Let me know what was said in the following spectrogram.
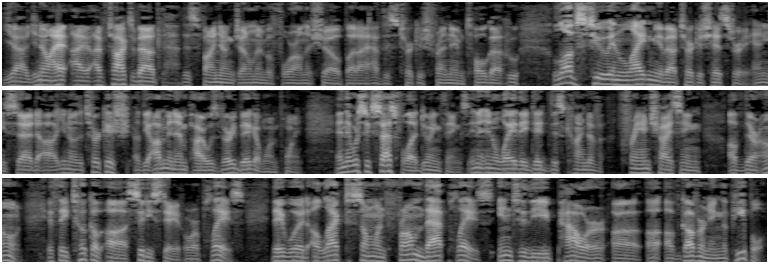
Yeah, you know, I, I I've talked about this fine young gentleman before on the show, but I have this Turkish friend named Tolga who loves to enlighten me about Turkish history. And he said, uh, you know, the Turkish, uh, the Ottoman Empire was very big at one point, and they were successful at doing things. In in a way, they did this kind of franchising of their own. If they took a, a city state or a place, they would elect someone from that place into the power uh, uh, of governing the people.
